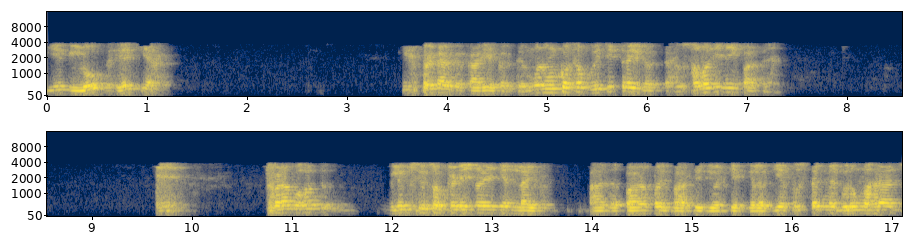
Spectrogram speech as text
ये लोग है क्या? इस प्रकार का कार्य करते हैं? उनको सब विचित्र ही लगता है समझ ही नहीं पाते हैं। थोड़ा बहुत glimpses of traditional Indian life पारंपरिक भारतीय जीवन की एक झलक ये पुस्तक में गुरु महाराज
